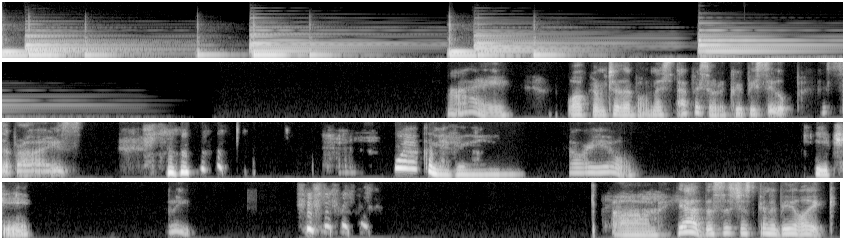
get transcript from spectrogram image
Hi, welcome to the bonus episode of Kreepy Soup. Surprise! Welcome, everyone. How are you? Peachy. Great. um, yeah, this is just going to be like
